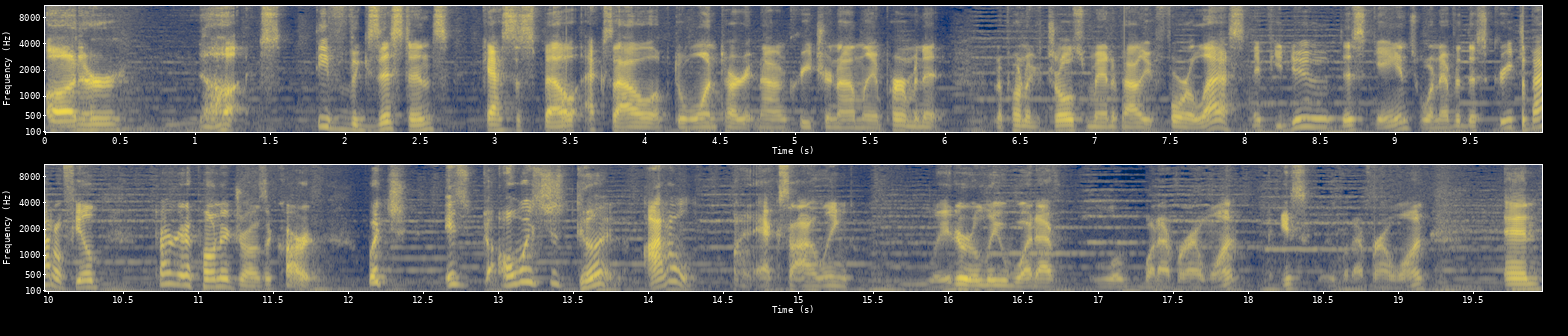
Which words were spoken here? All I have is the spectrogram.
Utter nuts. Thief of Existence, cast a spell, exile up to one target non-creature, non-land permanent. An opponent controls mana value 4 or less. If you do, this gains whenever this creature the battlefield, target opponent draws a card, which is always just good. I don't mind exiling literally whatever whatever I want, basically whatever I want. And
